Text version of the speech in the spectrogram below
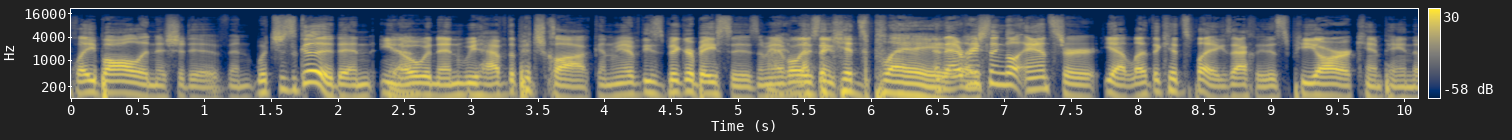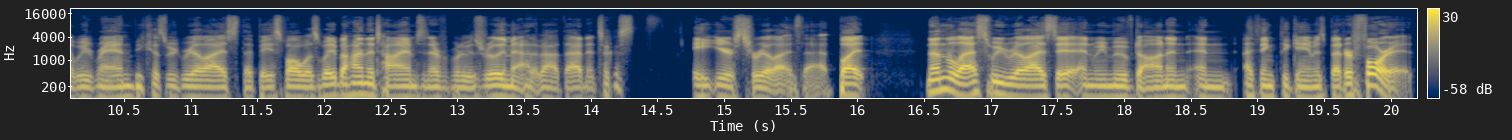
play ball initiative, and which is good, and you Yeah. know, and then we have the pitch clock, and we have these bigger bases, and we have all let these the things. kids play. and every like- single answer, yeah, let the kids play. Exactly. This PR campaign that we ran because we realized that baseball was way behind the times, and everybody was really mad about that. And it took us eight years to realize that, but nonetheless, we realized it, and we moved on, and and I think the game is better for it.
